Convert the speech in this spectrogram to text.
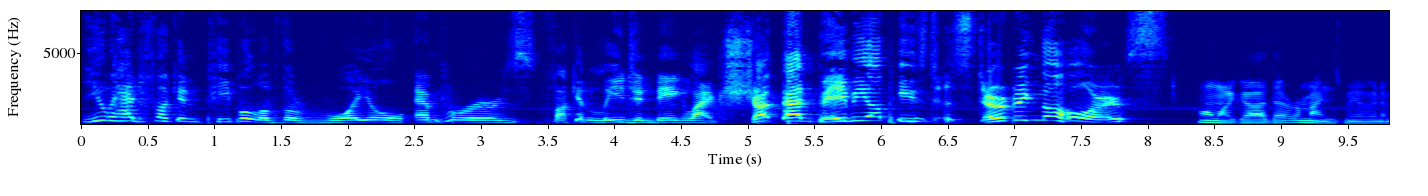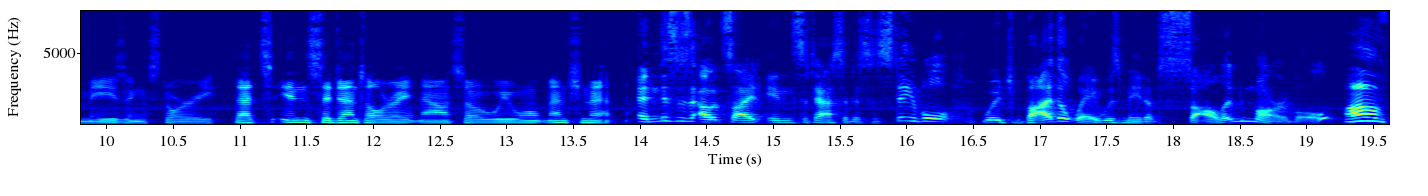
You had fucking people of the Royal Emperor's fucking Legion being like, shut that baby up, he's disturbing the horse. Oh my god, that reminds me of an amazing story that's incidental right now, so we won't mention it. And this is outside in Incitacitus' stable, which, by the way, was made of solid marble. Of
